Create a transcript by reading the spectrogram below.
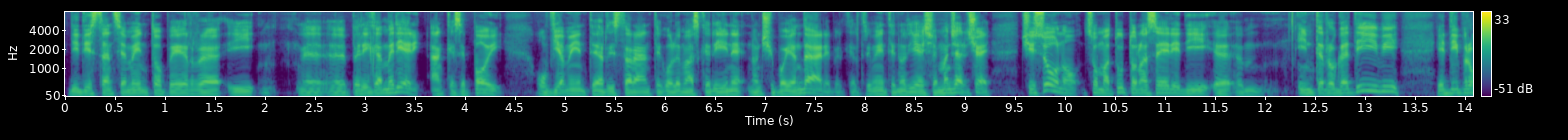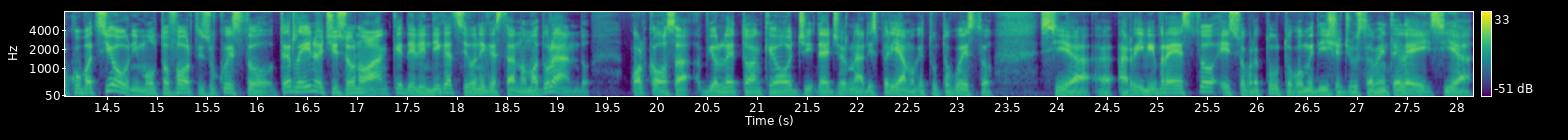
di distanziamento per i, eh, eh, per i camerieri, anche se poi ovviamente al ristorante con le mascherine non ci puoi andare perché altrimenti non riesci a mangiare. Cioè ci sono insomma tutta una serie di eh, ehm, interrogativi e di preoccupazioni molto forti su questo terreno e ci sono anche delle indicazioni che stanno maturando qualcosa vi ho letto anche oggi dai giornali. Speriamo che tutto questo sia, eh, arrivi presto e soprattutto, come dice giustamente lei, sia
